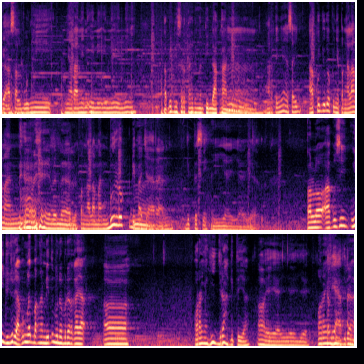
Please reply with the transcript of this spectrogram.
nggak asal bunyi nyaranin ini ini ini. Tapi disertai dengan tindakan. Hmm, artinya saya aku juga punya pengalaman. Oh, iya benar. pengalaman buruk di pacaran gitu sih. Iya iya iya. Kalau aku sih ini jujur ya aku ngeliat Bang Andi itu benar-benar kayak eh orang yang hijrah gitu ya. Oh iya iya iya. Orang yang Kelihatan. hijrah.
